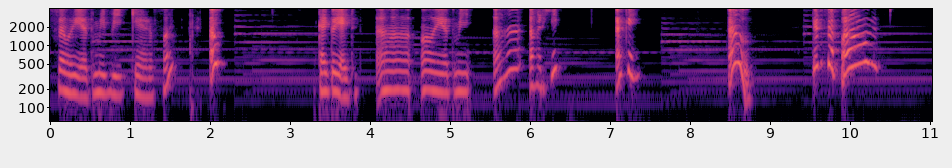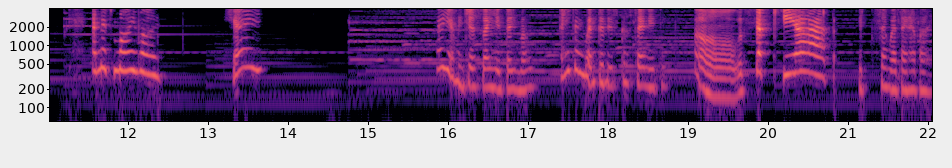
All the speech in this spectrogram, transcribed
So let me be careful. Oh! Calculated. Uh, let me... Uh, over here? Okay. Oh! There's a ball! And it's my ball! Hey! I am just a table. I don't want to discuss anything. Oh, so cute! It's so adorable.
